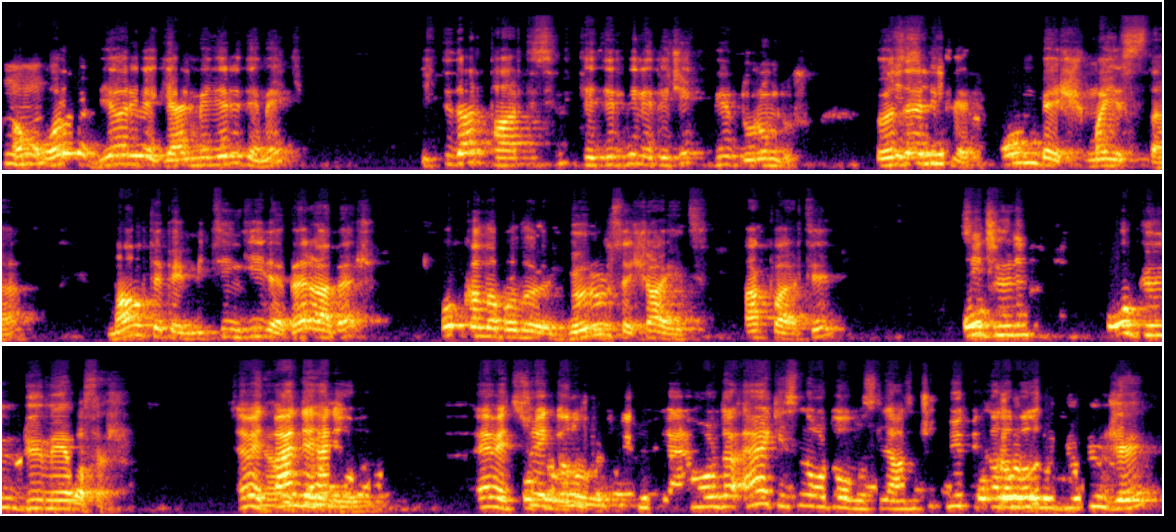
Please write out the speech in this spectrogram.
Hı Ama orada bir araya gelmeleri demek iktidar partisini tedirgin edecek bir durumdur. Özellikle 15 Mayıs'ta Maltepe mitingiyle beraber o kalabalığı görürse şayet AK Parti o Seçimde- gün o gün düğmeye basar. Evet Yani ben de hani evet o sürekli onu yani orada herkesin orada olması lazım. Çok büyük bir o kalabalık. kalabalığı görünce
